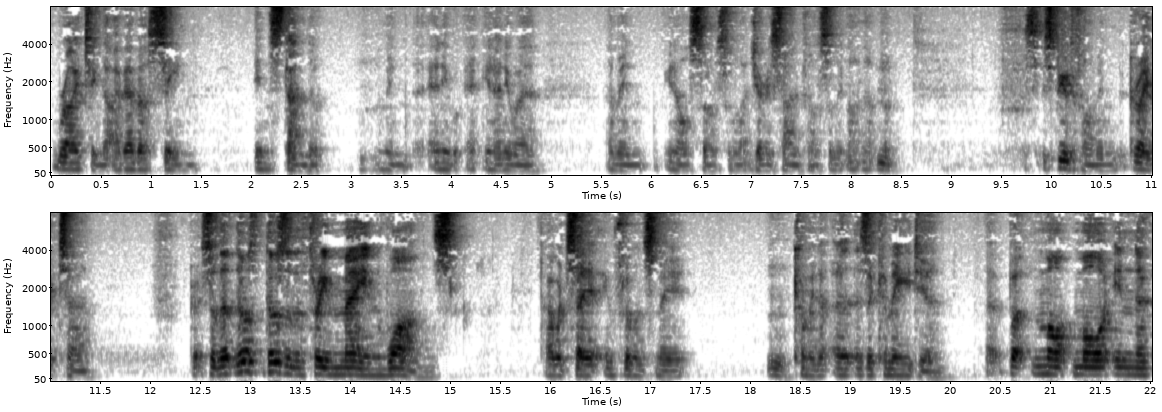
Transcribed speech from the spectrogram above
writing that I've ever seen in stand up. I mean, any, in anywhere. I mean, you know, also someone like Jerry Seinfeld, something like that. But it's, it's beautiful. I mean, great. Uh, great. So th those those are the three main ones. I would say influenced me coming a, as a comedian, uh, but more more in the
